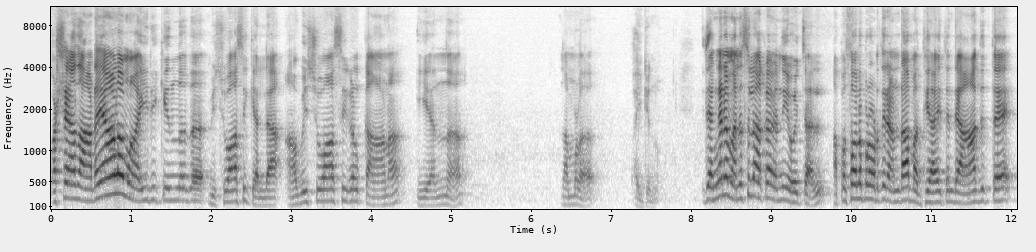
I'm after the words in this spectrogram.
പക്ഷേ അത് അടയാളമായിരിക്കുന്നത് വിശ്വാസിക്കല്ല അവിശ്വാസികൾക്കാണ് എന്ന് നമ്മൾ വായിക്കുന്നു. ഇതെങ്ങനെ മനസ്സിലാക്കാം എന്ന് ചോദിച്ചാൽ അപ്പസോല പ്രവർത്തി രണ്ടാം അധ്യായത്തിന്റെ ആദ്യത്തെ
